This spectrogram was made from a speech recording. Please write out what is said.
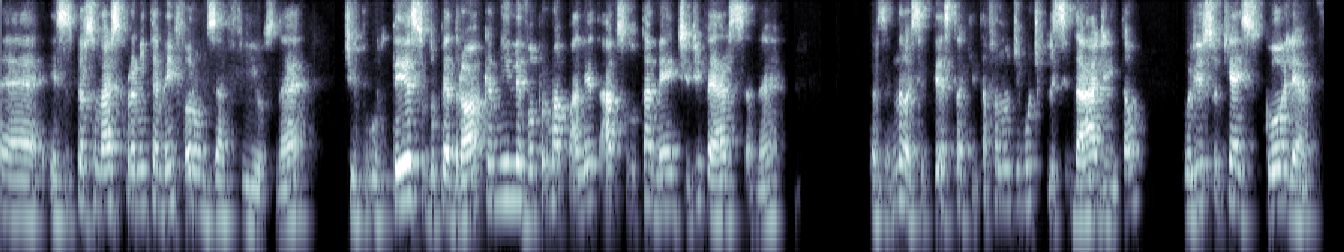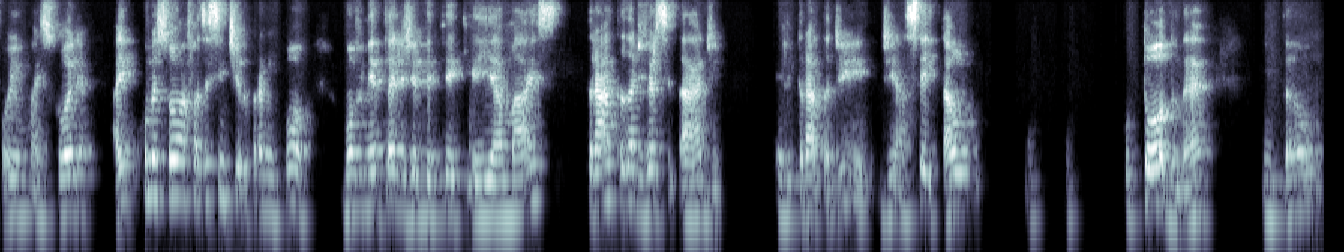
é, esses personagens para mim também foram desafios, né? Tipo, o texto do Pedroca me levou para uma paleta absolutamente diversa, né? não, esse texto aqui está falando de multiplicidade, então por isso que a escolha foi uma escolha. Aí começou a fazer sentido para mim, pô, o movimento LGBTQIA+, trata da diversidade, ele trata de, de aceitar o, o todo, né? Então,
